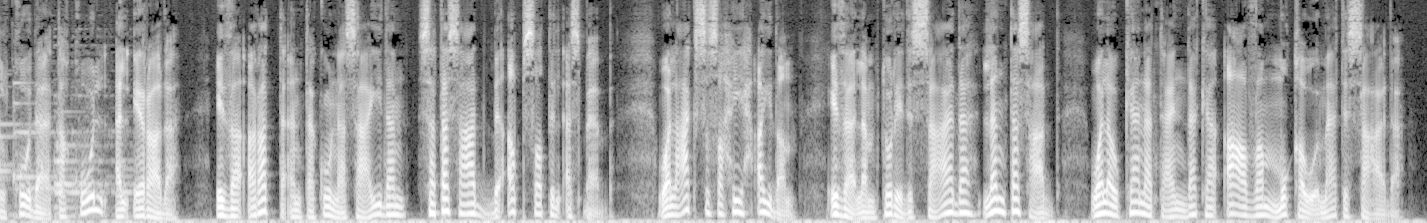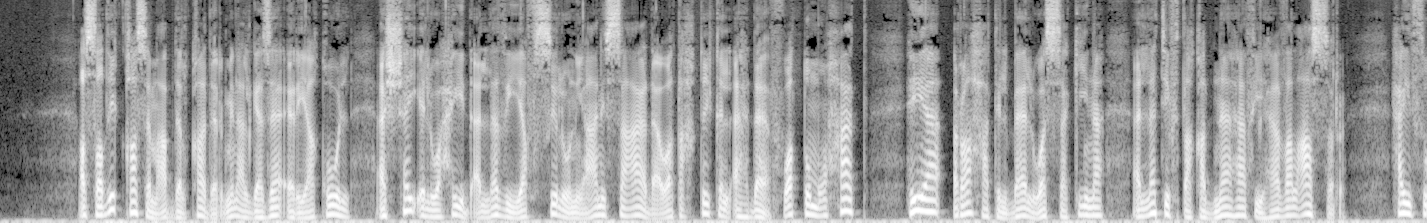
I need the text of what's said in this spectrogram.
القودة تقول الإرادة إذا أردت أن تكون سعيدا ستسعد بأبسط الأسباب والعكس صحيح أيضا إذا لم ترد السعادة لن تسعد ولو كانت عندك أعظم مقومات السعادة. الصديق قاسم عبد القادر من الجزائر يقول الشيء الوحيد الذي يفصلني عن السعادة وتحقيق الأهداف والطموحات هي راحة البال والسكينة التي افتقدناها في هذا العصر. حيث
